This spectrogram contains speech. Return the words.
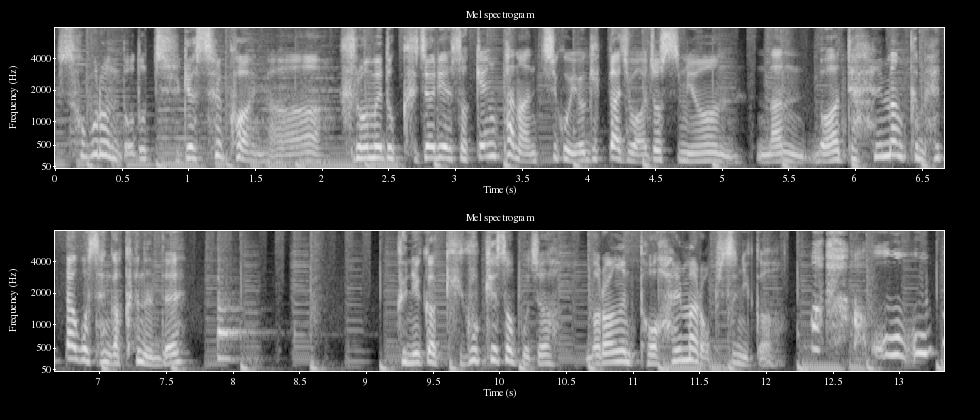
속으론 너도 즐겼을 거 아니야 그럼에도 그 자리에서 깽판 안 치고 여기까지 와줬으면 난 너한테 할 만큼 했다고 생각하는데 그니까 귀국해서 보자 너랑은 더 할 말 없으니까 아, 오, 오빠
